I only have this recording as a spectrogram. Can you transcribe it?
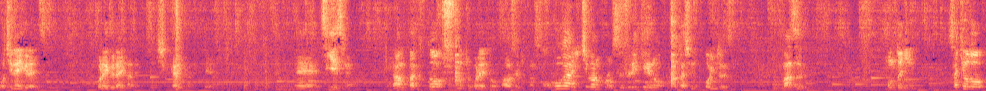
う落ちないぐらいです。これぐらいまでしっかりかけて、えー、次ですね。卵白とこのチョコレートを合わせていきます。ここが一番このスフレ系のお菓子のポイントです。まず本当に先ほど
